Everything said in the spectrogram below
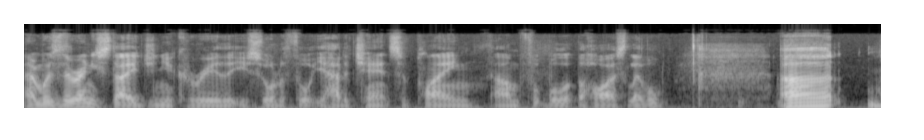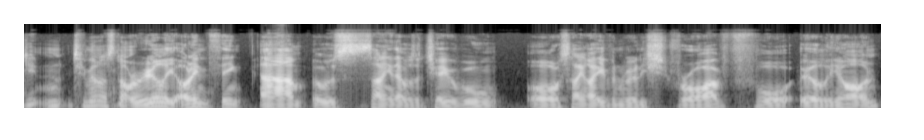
and was there any stage in your career that you sort of thought you had a chance of playing football at the highest level? Uh, to be honest, not really. I didn't think um, it was something that was achievable or something I even really strived for early on,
